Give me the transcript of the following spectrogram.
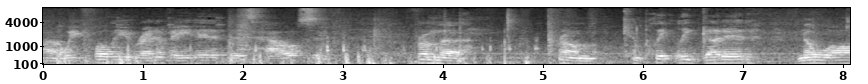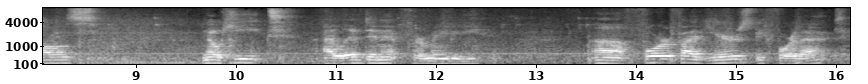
uh, we fully renovated this house from the from completely gutted, no walls, no heat. I lived in it for maybe uh, four or five years before that.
